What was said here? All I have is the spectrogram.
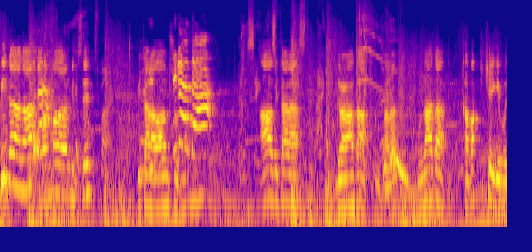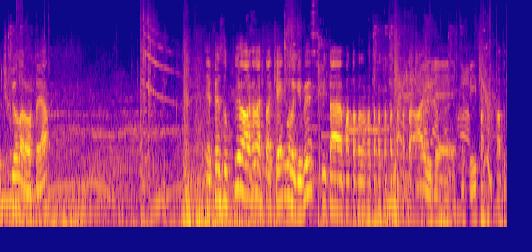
Bir tane daha bombalarım bitsin. Bir tane alalım Bir şuradan. tane daha. Al bir tane granata attım sana. Bunlar da kabak çiçeği gibi çıkıyorlar ortaya. Efe zıplıyor arkadaşlar kenguru gibi. Bir tane patla patla patla patla patla patla. Haydi Efe'yi patladık.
